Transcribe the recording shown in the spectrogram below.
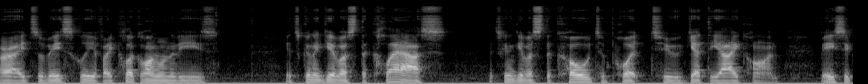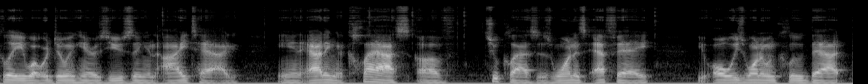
alright so basically if I click on one of these it's going to give us the class it's going to give us the code to put to get the icon. Basically what we're doing here is using an i tag and adding a class of two classes. One is FA you always want to include that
